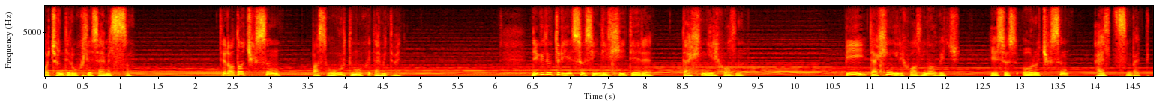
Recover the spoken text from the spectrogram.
Учир нь тэр үхлээс амилсан. Тэр одоо ч гэсэн бас үрд мөнхөд амьд байна. Нэг л өдөр Есүс энэ дэлхий дээр дахин ирэх болно. Би дахин ирэх болно гэж Есүс өөрөө ч гэсэн альдсан байдаг.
